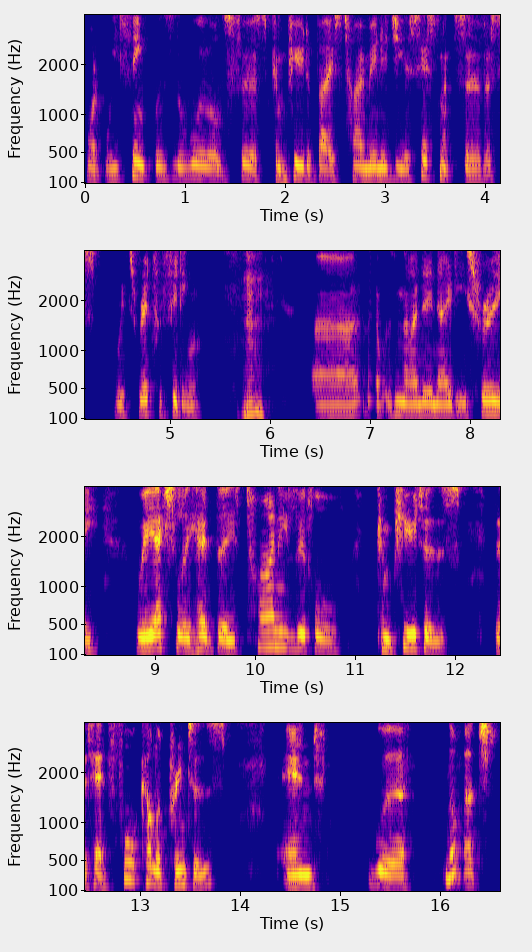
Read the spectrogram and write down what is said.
what we think was the world's first computer-based home energy assessment service with retrofitting. Mm. Uh, that was 1983. We actually had these tiny little computers that had four color printers and were not much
